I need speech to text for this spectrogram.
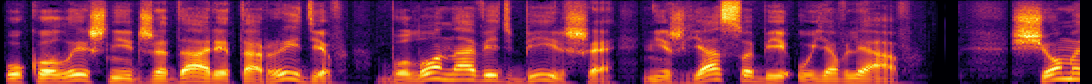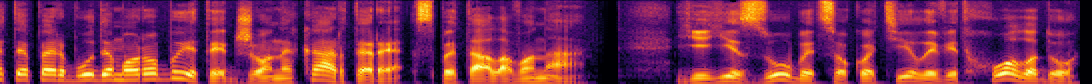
У колишній Джедарі та Ридів було навіть більше, ніж я собі уявляв. Що ми тепер будемо робити, Джоне Картере? спитала вона. Її зуби цокотіли від холоду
